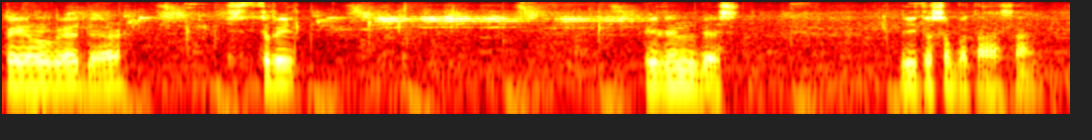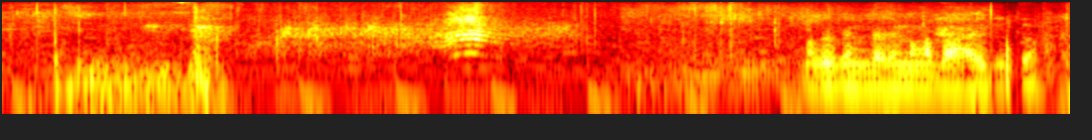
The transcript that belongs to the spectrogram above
Fairweather Street Pilinvest dito sa Batasan. Magaganda rin mga bahay dito.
